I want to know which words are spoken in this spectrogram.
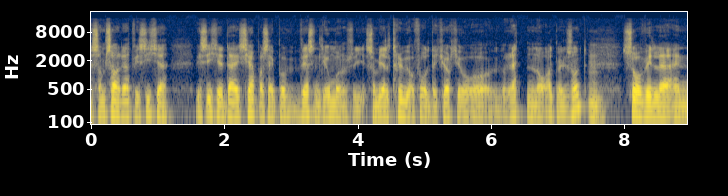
som sa det at hvis ikke, hvis ikke de skjerper seg på vesentlige områder som- gjelder trua og forhold til kirke og, retten og alt mulig sånt, Mm. så ville en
